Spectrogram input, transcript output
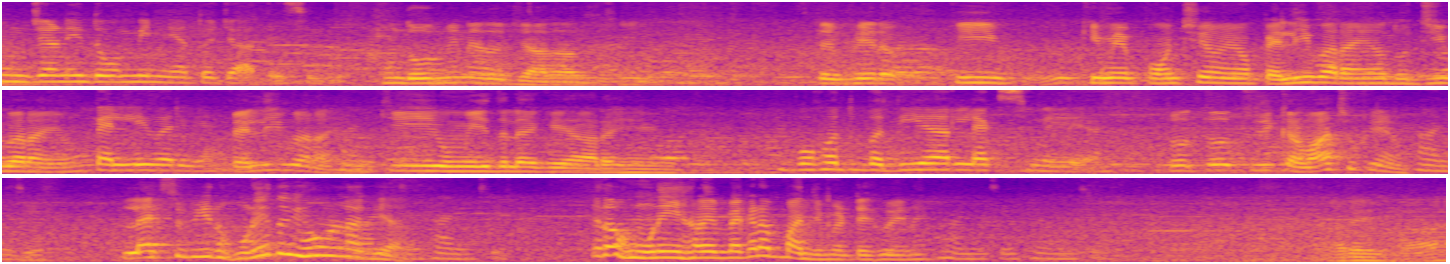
ਹੁਣ ਜਾਣੀ 2 ਮਹੀਨਿਆਂ ਤੋਂ ਜ਼ਿਆਦਾ ਸੀਗੀ ਹੁਣ 2 ਮਹੀਨੇ ਤੋਂ ਜ਼ਿਆਦਾ ਸੀ। ਤੇ ਫਿਰ ਕੀ ਕਿਵੇਂ ਪਹੁੰਚੇ ਹੋਏ ਹੋ? ਪਹਿਲੀ ਵਾਰ ਆਏ ਹੋ? ਦੂਜੀ ਵਾਰ ਆਏ ਹੋ? ਪਹਿਲੀ ਵਾਰੀ ਹੈ ਪਹਿਲੀ ਵਾਰ ਆਏ ਹੋ? ਕੀ ਉਮੀਦ ਲੈ ਕੇ ਆ ਰਹੇ ਹੋ? ਬਹੁਤ ਵਧੀਆ ਰਿਲੈਕਸ ਮਿਲਿਆ। ਤੋ ਤੋ ਤੁਸੀਂ ਕਰਵਾ ਚੁੱਕੇ ਹੋ? ਹਾਂਜੀ। ਲੈਕਸ ਵੀਰ ਹੁਣੇ ਤੋਂ ਹੀ ਹੋਣ ਲੱਗ ਗਿਆ। ਹਾਂਜੀ ਇਹ ਤਾਂ ਹੁਣੇ ਹੀ ਹਲੇ ਮੈਂ ਕਹਿੰਦਾ 5 ਮਿੰਟ ਹੀ ਹੋਏ ਨੇ। ਹਾਂਜੀ ਹਾਂਜੀ। ਅਰੇ ਵਾਹ।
